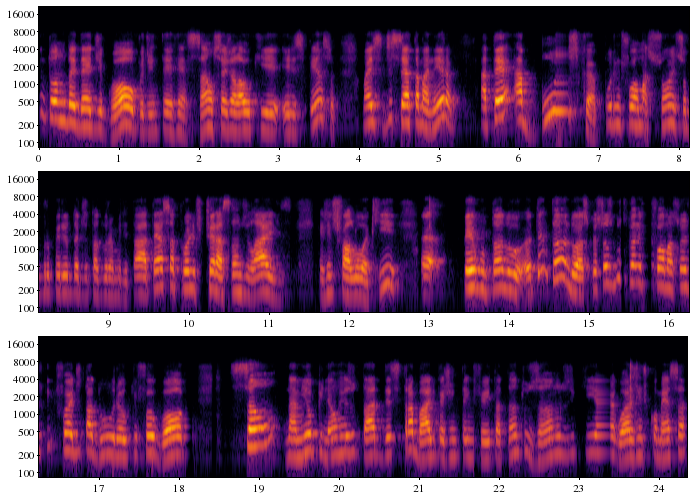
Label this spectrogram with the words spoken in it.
em torno da ideia de golpe, de intervenção, seja lá o que eles pensam, mas, de certa maneira, até a busca por informações sobre o período da ditadura militar, até essa proliferação de lives que a gente falou aqui, é, perguntando, tentando, as pessoas buscando informações do que foi a ditadura, o que foi o golpe, são, na minha opinião, resultado desse trabalho que a gente tem feito há tantos anos e que agora a gente começa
